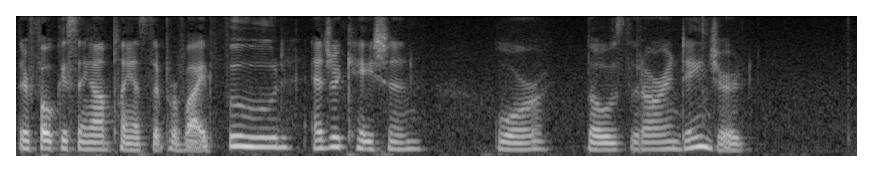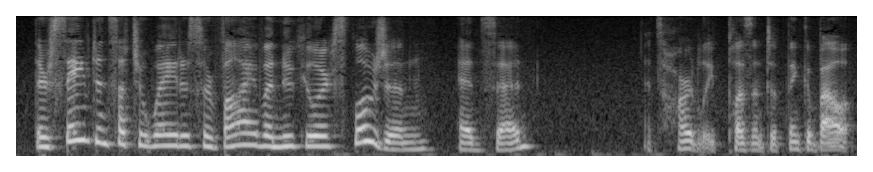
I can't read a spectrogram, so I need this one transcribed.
They're focusing on plants that provide food, education, or those that are endangered. They're saved in such a way to survive a nuclear explosion, Ed said. It's hardly pleasant to think about,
